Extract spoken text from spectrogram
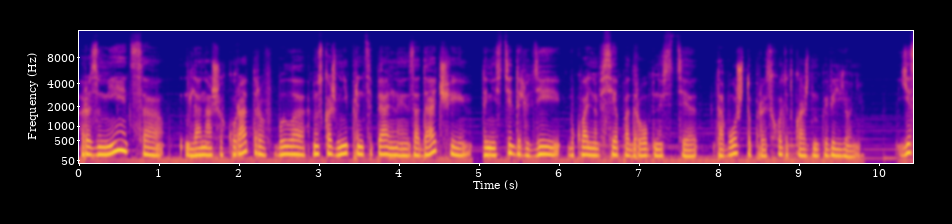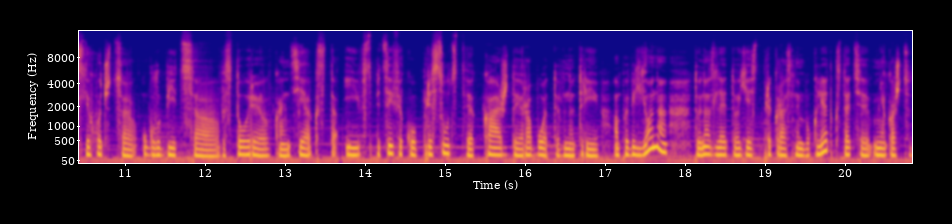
Разумеется, для наших кураторов было, ну, скажем, не принципиальной задачей донести до людей буквально все подробности того, что происходит в каждом павильоне. Если хочется углубиться в историю, в контекст и в специфику присутствия каждой работы внутри а, павильона, то у нас для этого есть прекрасный буклет. Кстати, мне кажется,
